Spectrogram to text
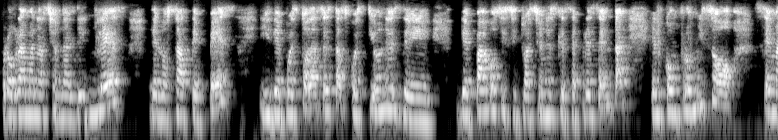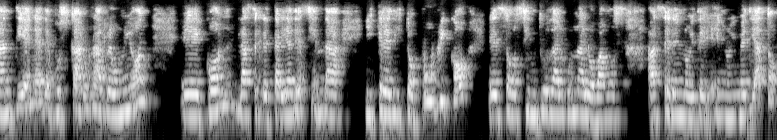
Programa Nacional de Inglés, de los ATPs y de pues todas estas cuestiones de, de pagos y situaciones que se presentan. El compromiso se mantiene de buscar una reunión eh, con la Secretaría de Hacienda y Crédito Público. Eso sin duda alguna lo vamos a hacer en lo, en lo inmediato.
